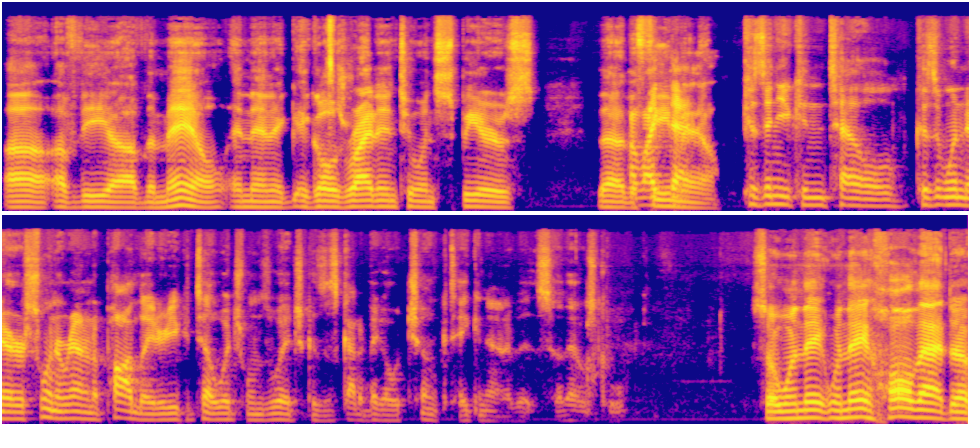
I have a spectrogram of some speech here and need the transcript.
uh, of the uh, of the male and then it, it goes right into and spears the the like female because then you can tell because when they're swimming around in a pod later, you can tell which one's which because it's got a big old chunk taken out of it. So that was cool. So when they when they haul that uh,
